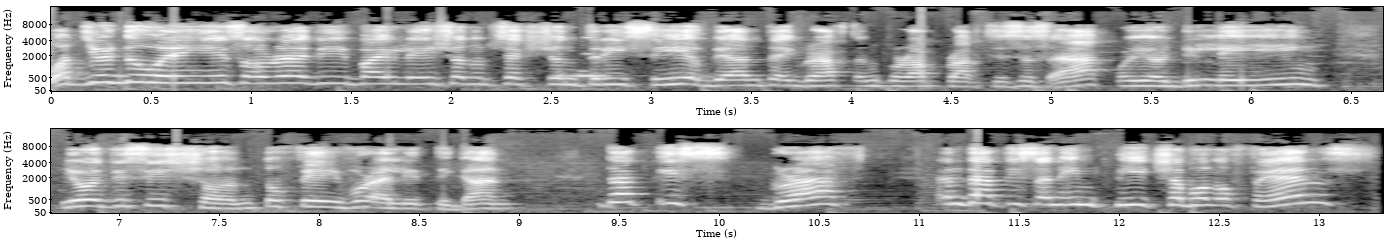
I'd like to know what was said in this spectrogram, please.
What you're doing is already violation of Section 3C of the Anti-Graft and Corrupt Practices Act where you're delaying your decision to favor a litigant. That is graft and that is an impeachable offense.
